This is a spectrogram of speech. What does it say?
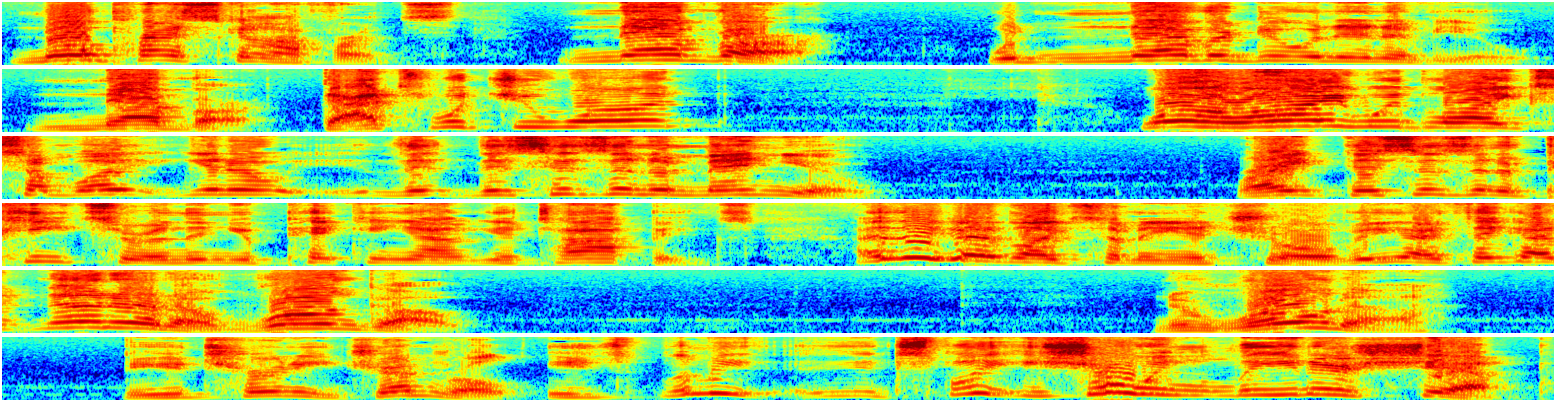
No press conference. Never. Would never do an interview. Never. That's what you want? Well, I would like some, you know, th- this isn't a menu, right? This isn't a pizza and then you're picking out your toppings. I think I'd like some anchovy. I think I'd, no, no, no, wrongo. Neronha, the Attorney General, is, let me explain, he's showing leadership.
